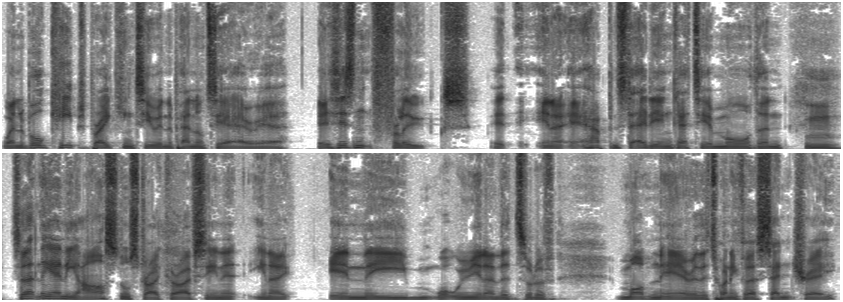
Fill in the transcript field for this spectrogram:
when the ball keeps breaking to you in the penalty area, it isn't flukes. It you know, it happens to Eddie and Nketiah more than certainly any Arsenal striker I've seen it, you know, in the what we you know, the sort of modern era, the 21st century.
